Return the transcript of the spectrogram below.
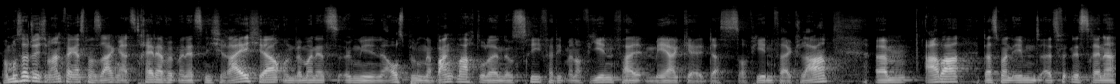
Man muss natürlich am Anfang erstmal sagen, als Trainer wird man jetzt nicht reich, ja, und wenn man jetzt irgendwie eine Ausbildung in der Bank macht oder in der Industrie, verdient man auf jeden Fall mehr Geld. Das ist auf jeden Fall klar. Ähm, aber dass man eben als Fitnesstrainer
